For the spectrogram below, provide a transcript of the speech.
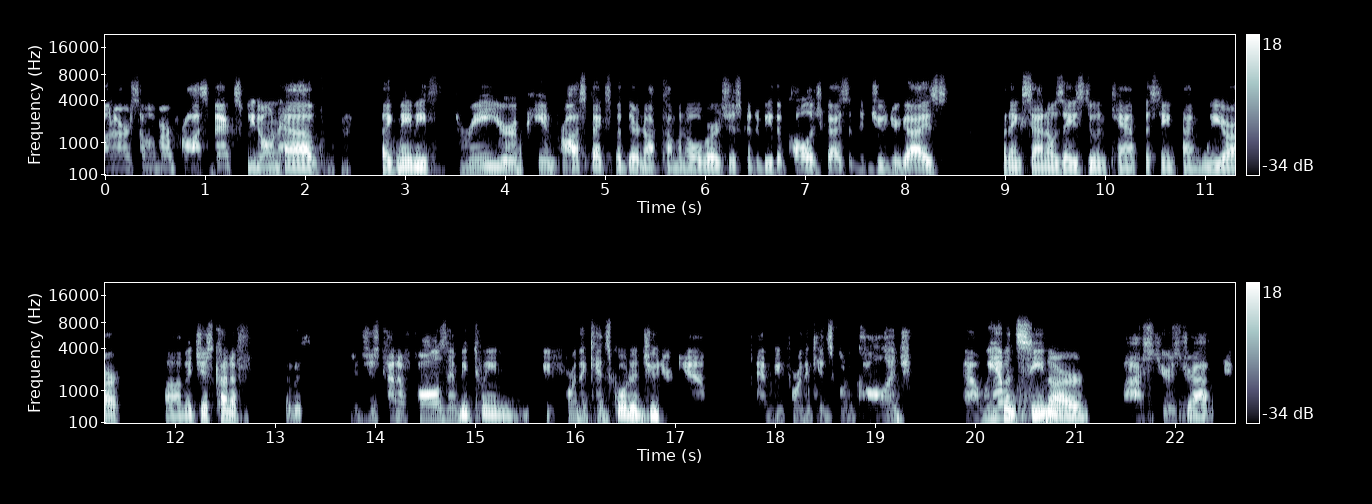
on our some of our prospects. We don't have like maybe three European prospects, but they're not coming over. It's just going to be the college guys and the junior guys. I think San Jose is doing camp the same time we are. Um, it just kind of it just kind of falls in between before the kids go to junior camp and before the kids go to college. Uh, we haven't seen our last year's draft pick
